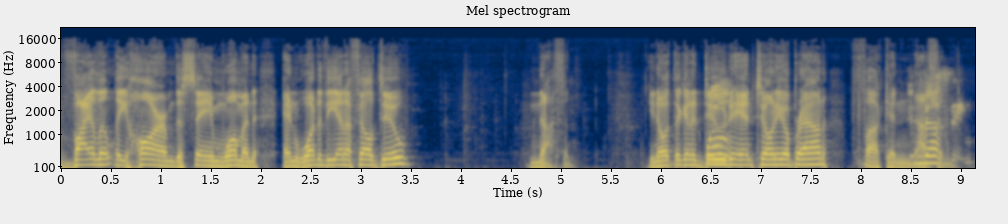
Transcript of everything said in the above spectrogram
violently harm the same woman. And what did the NFL do? Nothing. You know what they're going to do Well- to Antonio Brown? Fucking nothing. Nothing.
